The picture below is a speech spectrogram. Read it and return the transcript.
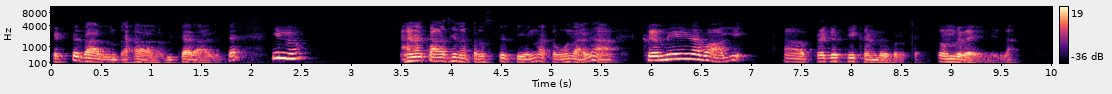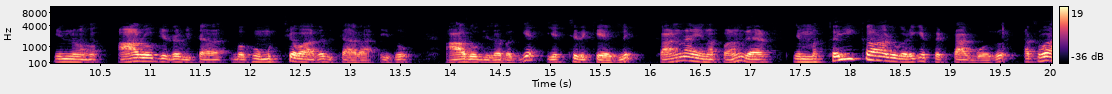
ಕೆಟ್ಟದಾದಂತಹ ವಿಚಾರ ಆಗುತ್ತೆ. ಇನ್ನು ಹಣಕಾಸಿನ ಪರಿಸ್ಥಿತಿಯನ್ನು ತಗೊಂಡಾಗ ಕ್ರಮೇಣವಾಗಿ ಪ್ರಗತಿ ಕಂಡು ಬರುತ್ತೆ. ತೊಂದರೆ ಏನಿಲ್ಲ. ಇನ್ನು ಆರೋಗ್ಯದ ವಿಚಾರ, ಬಹು ಮುಖ್ಯವಾದ ವಿಚಾರ ಇದು. ಆರೋಗ್ಯದ ಬಗ್ಗೆ ಎಚ್ಚರಿಕೆ ಇರಲಿ. ಕಾರಣ ಏನಪ್ಪ ಅಂದರೆ, ನಿಮ್ಮ ಕೈ ಕಾಲುಗಳಿಗೆ ಪೆಟ್ಟಾಗ್ಬೋದು ಅಥವಾ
